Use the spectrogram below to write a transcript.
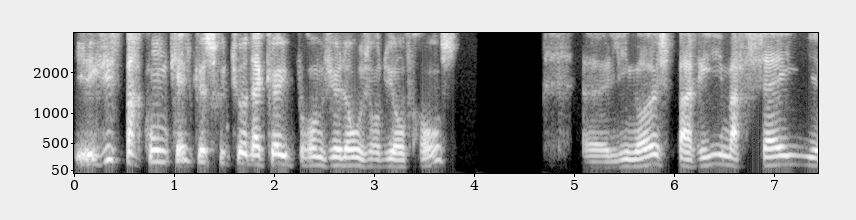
Il existe par contre quelques structures d'accueil pour hommes violents aujourd'hui en France. Euh, Limoges, Paris, Marseille,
